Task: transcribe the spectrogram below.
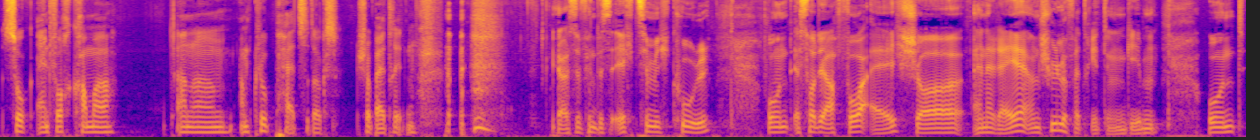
so einfach kann man an einem, am Club heutzutage schon beitreten. Ja, also ich finde das echt ziemlich cool. Und es hat ja auch vor euch schon eine Reihe an Schülervertretungen gegeben. Und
